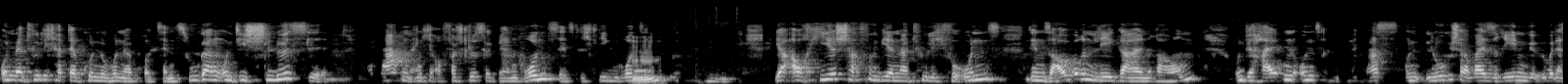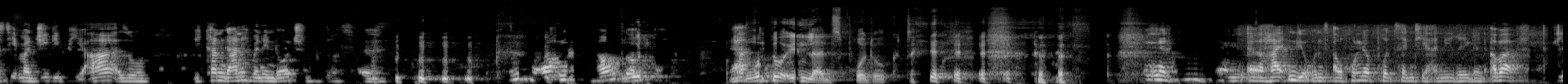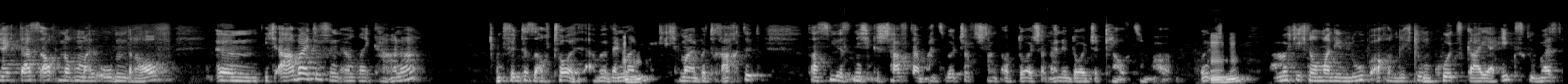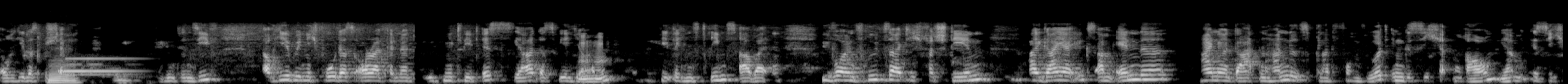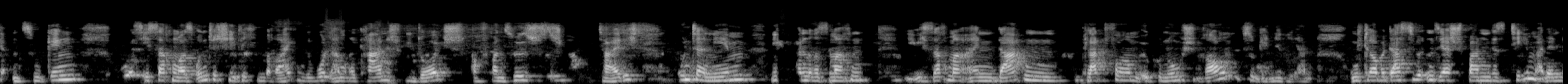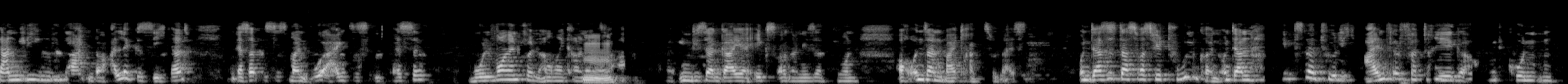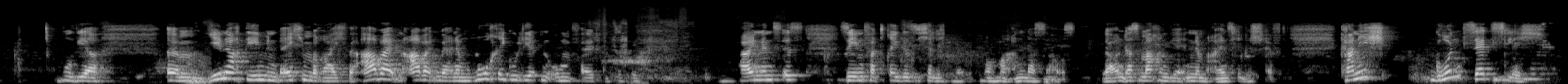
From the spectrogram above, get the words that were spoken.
Und natürlich hat der Kunde 100 Prozent Zugang und die Schlüssel, Daten eigentlich auch verschlüsselt werden, grundsätzlich liegen grundsätzlich mhm. Ja, auch hier schaffen wir natürlich für uns den sauberen legalen Raum und wir halten uns an das und logischerweise reden wir über das Thema GDPR, also ich kann gar nicht mehr den deutschen Begriff. Äh, ja. Bruttoinlandsprodukt. Und natürlich äh, halten wir uns auch 100% hier an die Regeln. Aber vielleicht das auch nochmal obendrauf. Ähm, ich arbeite für einen Amerikaner, und finde das auch toll. Aber wenn man mhm. wirklich mal betrachtet, dass wir es nicht geschafft haben, als Wirtschaftsstandort Deutschland eine deutsche Cloud zu bauen. Und mhm. da möchte ich nochmal den Loop auch in Richtung kurz Gaia X. Du weißt auch hier, das beschäftigt mhm. intensiv. Auch hier bin ich froh, dass Oracle natürlich Mitglied ist, ja, dass wir hier mhm. unterschiedlichen Streams arbeiten. Wir wollen frühzeitig verstehen, weil Gaia X am Ende eine Datenhandelsplattform wird im gesicherten Raum, ja, mit gesicherten Zugängen, wo es, ich sage mal, aus unterschiedlichen Bereichen, sowohl amerikanisch wie deutsch, auch französisch beteiligt, Unternehmen nichts anderes machen, ich sage mal, einen Datenplattform, ökonomischen Raum zu generieren. Und ich glaube, das wird ein sehr spannendes Thema, denn dann liegen die Daten doch alle gesichert. Und deshalb ist es mein ureigenstes Interesse, wohlwollend für den Amerikaner mhm. in dieser Gaia X-Organisation auch unseren Beitrag zu leisten. Und das ist das, was wir tun können. Und dann gibt es natürlich Einzelverträge mit Kunden, wo wir ähm, je nachdem, in welchem Bereich wir arbeiten, arbeiten wir in einem hochregulierten Umfeld. Finance ist, sehen Verträge sicherlich nochmal anders aus. Ja, und das machen wir in einem Einzelgeschäft. Kann ich grundsätzlich,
